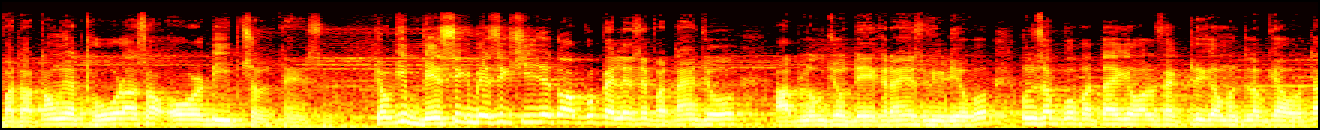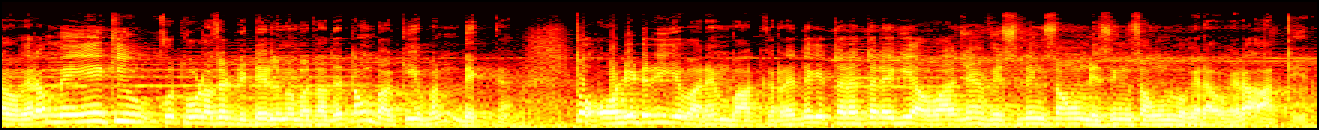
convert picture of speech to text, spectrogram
बताता हूँ, या थोड़ा सा और डीप चलते हैं इसमें। क्योंकि बेसिक बेसिक चीज़ें तो आपको पहले से पता है, जो आप लोग जो देख रहे हैं इस वीडियो को, उन सबको पता है कि ऑल फैक्ट्री का मतलब क्या होता है वगैरह। मैं एक ही को थोड़ा सा डिटेल में बता देता हूँ, बाकी अपन देखते हैं। तो ऑडिटरी के बारे में बात कर रहे थे कि तरह तरह की आवाज़ें विस्लिंग साउंड हिसिंग साउंड वगैरह वगैरह आती है।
